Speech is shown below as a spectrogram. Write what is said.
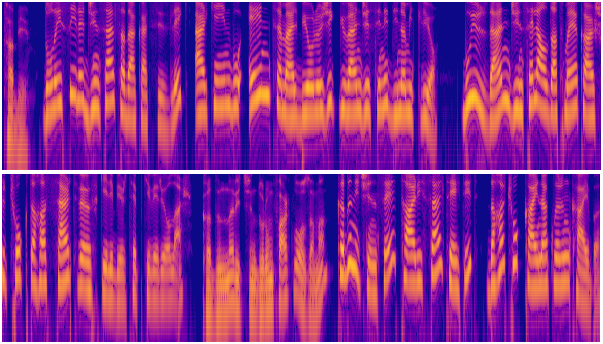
Tabii. Dolayısıyla cinsel sadakatsizlik, erkeğin bu en temel biyolojik güvencesini dinamitliyor. Bu yüzden cinsel aldatmaya karşı çok daha sert ve öfkeli bir tepki veriyorlar. Kadınlar için durum farklı o zaman. Kadın içinse tarihsel tehdit daha çok kaynakların kaybı.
